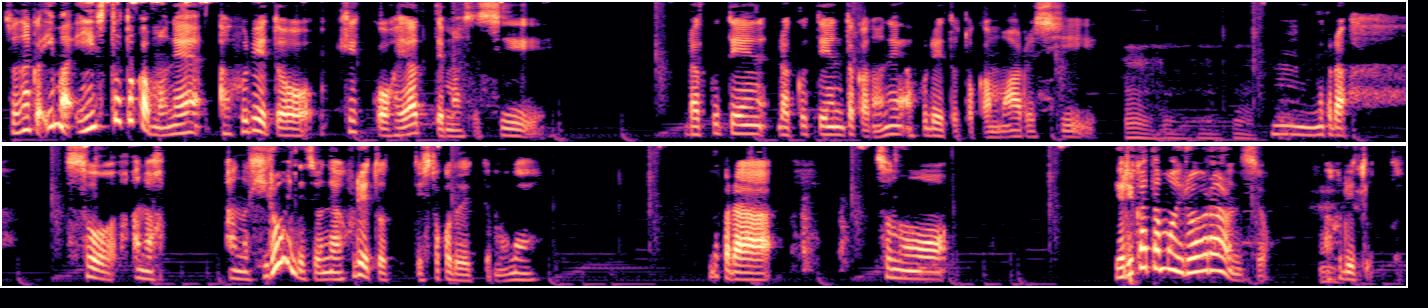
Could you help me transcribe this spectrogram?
そう、なんか今インスタとかもね、アフレート結構流行ってますし、楽天、楽天とかのね、アフレートとかもあるし、うんうんうんうん。うん、だから、そう、あの、あの、広いんですよね、アフレートって一言で言ってもね。だから、その、やり方もいろいろあるんですよ、アフレートって。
